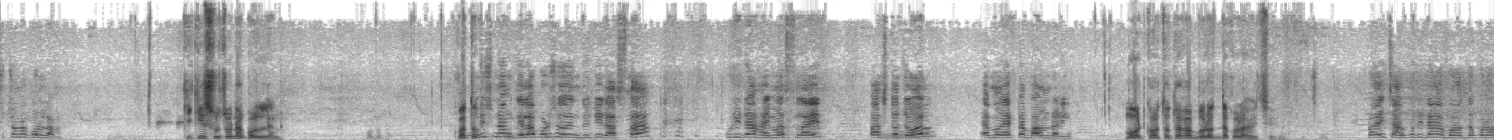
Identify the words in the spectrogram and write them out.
সূচনা করলাম। কি কি সূচনা করলেন? কত? উনিশ নং জেলা পরিষদ দুইটি রাস্তা কুড়িটা হাইমাস লাইট পাঁচটা জল এবং একটা বাউন্ডারি। মোট কত টাকা বরাদ্দ করা হয়েছে? প্রায় চার কোটি টাকা বরাদ্দ করা হয়েছে।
